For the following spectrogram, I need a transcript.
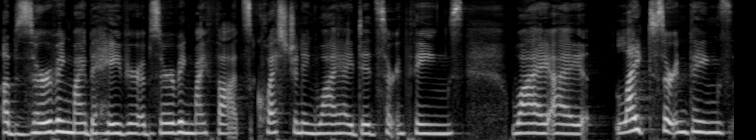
observing my behavior, observing my thoughts, questioning why I did certain things, why I liked certain things.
